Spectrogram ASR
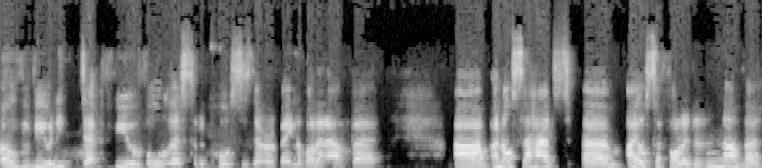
overview and in-depth view of all the sort of courses that are available and out there. Um, and also had, um, I also followed another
